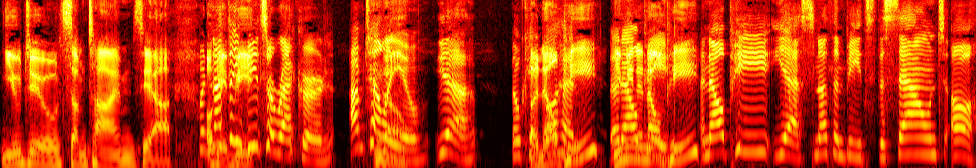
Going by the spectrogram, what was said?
you do sometimes, yeah. but okay, nothing be- beats a record. I'm telling No. you. Yeah. Okay. An go LP? Ahead. You mean an LP? An LP. Yes. Nothing beats the sound. Oh,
